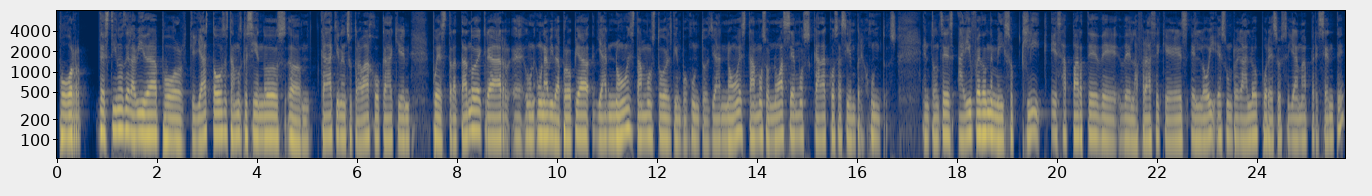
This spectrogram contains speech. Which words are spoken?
por destinos de la vida, porque ya todos estamos creciendo, um, cada quien en su trabajo, cada quien pues tratando de crear eh, una vida propia, ya no estamos todo el tiempo juntos, ya no estamos o no hacemos cada cosa siempre juntos. Entonces ahí fue donde me hizo clic esa parte de, de la frase que es el hoy es un regalo, por eso se llama presente.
